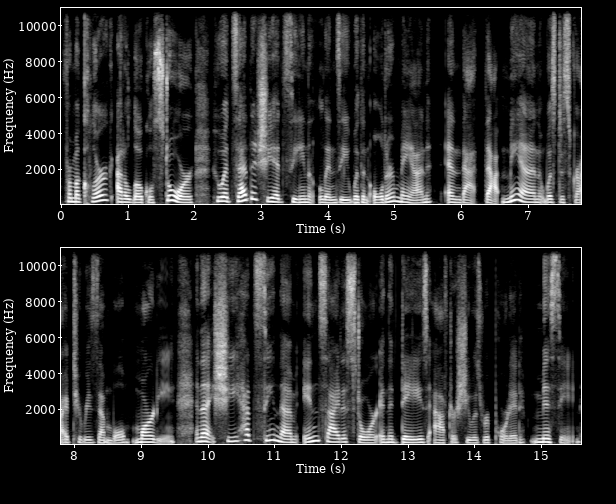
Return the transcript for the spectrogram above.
from a clerk at a local store who had said that she had seen Lindsay with an older man and that that man was described to resemble Marty, and that she had seen them inside a store in the days after she was reported missing.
